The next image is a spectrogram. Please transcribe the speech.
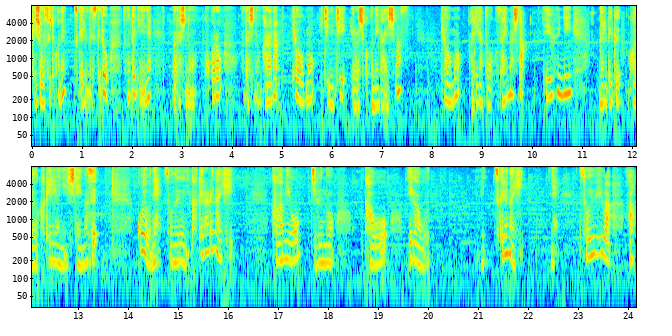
粧水とかねつけるんですけどその時にね私の心私の体今日も一日よろしくお願いします。今日もありがとうございました。っていうふうになるべく声をかけるようにしています。声をねそのようにかけられない日鏡を自分の顔を笑顔を作れない日。ね。そういう日はあ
